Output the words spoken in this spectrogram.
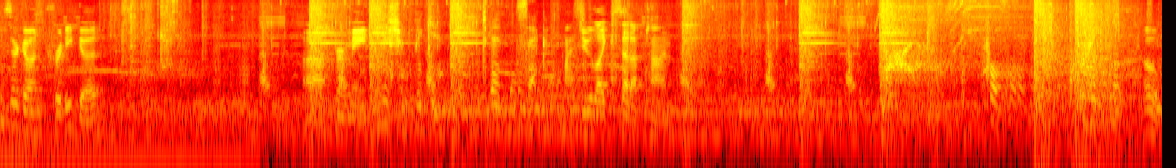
Things are going pretty good. Uh, for me. Mission begins in 10 seconds. I do like setup time. Five, four, three, Oh,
